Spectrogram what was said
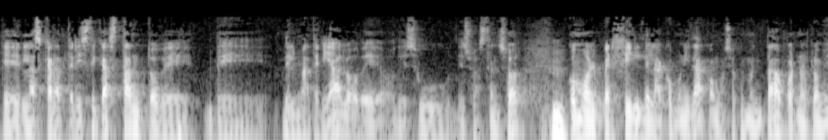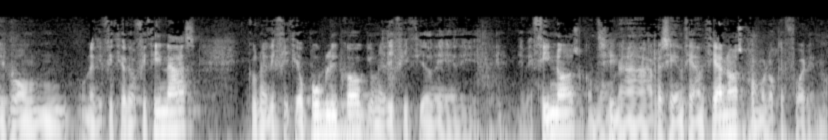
eh, las características tanto de, de- del material o, de, o de su, de su ascensor como el perfil de la comunidad. Como os he comentado, pues no es lo mismo un, un edificio de oficinas que un edificio público, que un edificio de vecinos, como una residencia de ancianos, como lo que fuere. ¿no?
